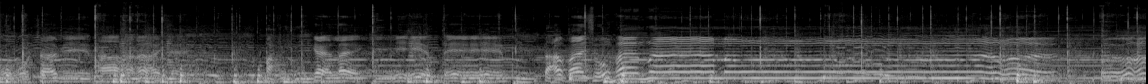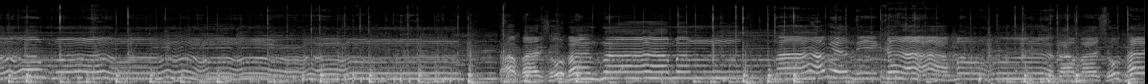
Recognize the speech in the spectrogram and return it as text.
മോക്ഷവിദായ മംഗളകീർത്തേ തവ ശുഭനാമം നാവ്യനികാമം തവ ശുഭനാമം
